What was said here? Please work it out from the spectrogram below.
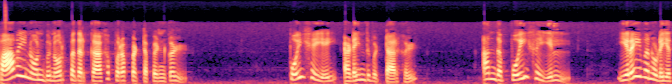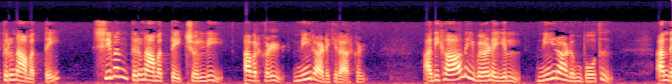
பாவை நோன்பு நோற்பதற்காக புறப்பட்ட பெண்கள் பொய்கையை அடைந்து விட்டார்கள். அந்த பொய்கையில் இறைவனுடைய திருநாமத்தை சிவன் திருநாமத்தை சொல்லி அவர்கள் நீராடுகிறார்கள். அதிகாலை வேளையில் நீராடும்போது அந்த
